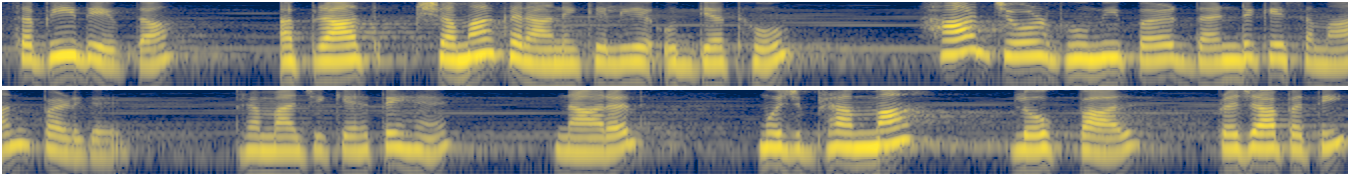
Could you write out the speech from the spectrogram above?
सभी देवता अपराध क्षमा कराने के लिए उद्यत हो, हाथ जोड़ भूमि पर दंड के समान पड़ गए। ब्रह्मा जी कहते हैं, नारद, मुझ ब्रह्मा, लोकपाल, प्रजापति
